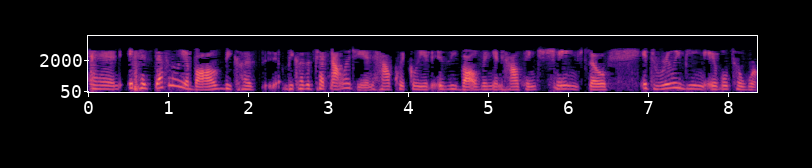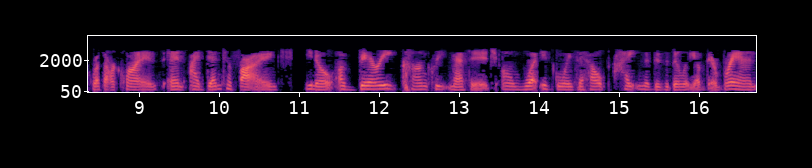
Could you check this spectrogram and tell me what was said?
And it has definitely evolved because, because of technology and how quickly it is evolving and how things change. So it's really being able to work with our clients and identifying you know, a very concrete message on what is going to help heighten the visibility of their brand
